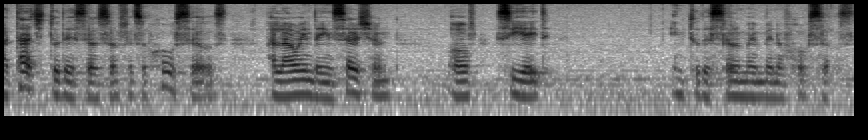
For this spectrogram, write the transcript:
attach to the cell surface of host cells, allowing the insertion of C8 into the cell membrane of host cells.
